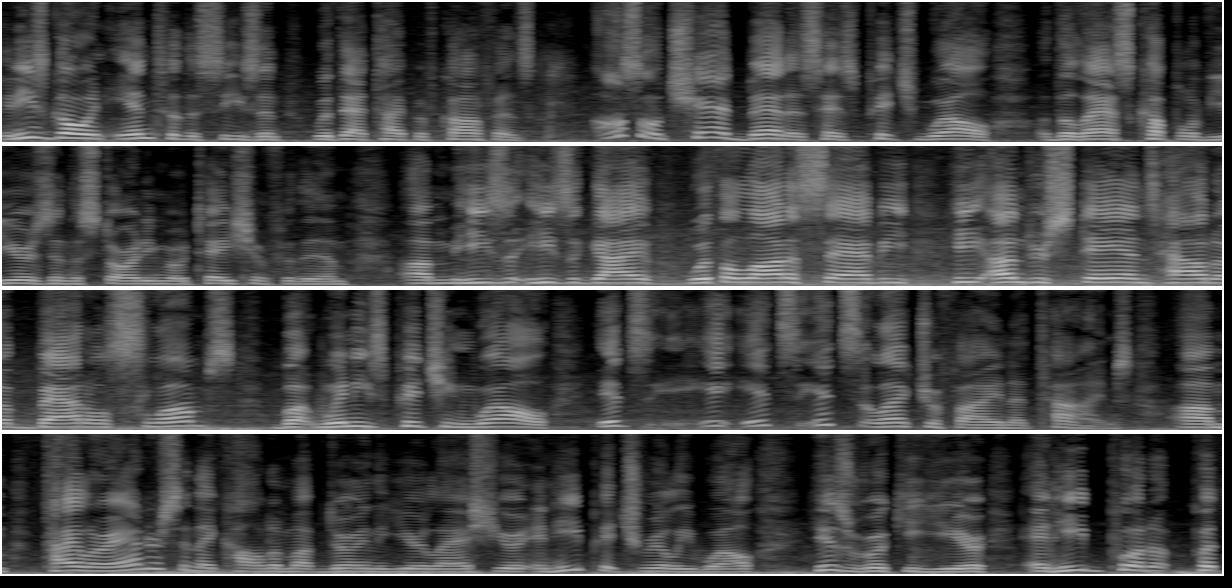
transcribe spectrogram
and he's going into the season with that type of confidence. Also, Chad Bettis has pitched well the last couple of years in the starting rotation for them. Um, he's he's a guy with a lot of savvy. He understands how to battle slumps, but when he's pitching well, it's it's it's electrifying at times. Um, Tyler Anderson, they called him up during the year last year, and he pitched really well his rookie year, and he put up, put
